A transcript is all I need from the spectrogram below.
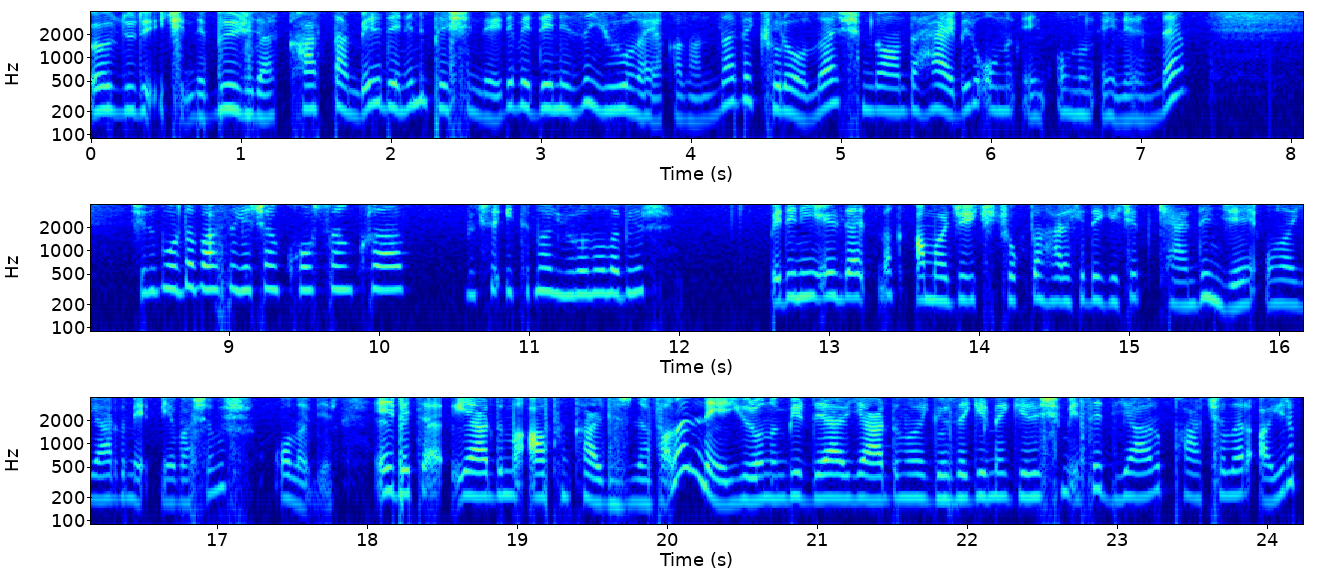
öldürdüğü için de büyücüler karttan beri Deni'nin peşindeydi ve denizde Euron'a yakalandılar ve köle oldular. Şimdi o anda her biri onun el, onun ellerinde. Şimdi burada bahse geçen korsan kral yüksek ihtimal Euron olabilir. Bedeniyi elde etmek amacı için çoktan harekete geçip kendince ona yardım etmeye başlamış olabilir. Elbette yardımı altın kalp yüzünden falan değil. Euro'nun bir diğer yardımı göze girme girişimi ise diyarı parçalara ayırıp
